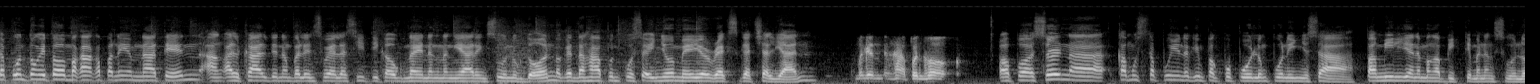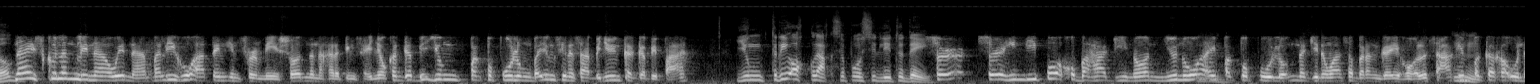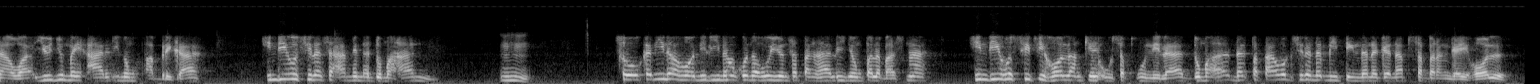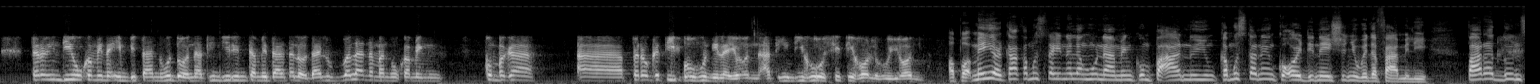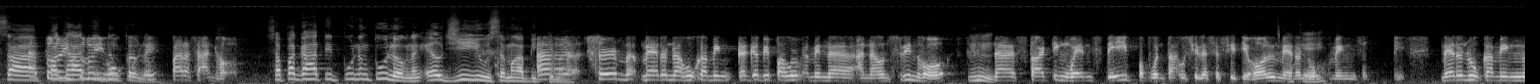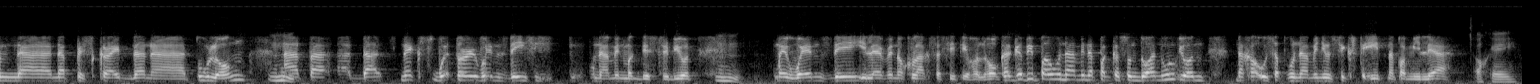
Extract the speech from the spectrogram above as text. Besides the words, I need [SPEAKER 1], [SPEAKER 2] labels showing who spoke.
[SPEAKER 1] Sa puntong ito, makakapanayam natin ang alkalde ng Valenzuela City kaugnay ng nangyaring sunog doon. Magandang hapon po sa inyo, Mayor Rex Gatchalian.
[SPEAKER 2] Magandang hapon ho.
[SPEAKER 1] Opo, sir, na kamusta po yung naging pagpupulong po ninyo sa pamilya ng mga biktima ng sunog?
[SPEAKER 2] Nais ko lang linawin na mali ho ating information na nakarating sa inyo. Kagabi, yung pagpupulong ba yung sinasabi nyo yung kagabi pa?
[SPEAKER 1] Yung 3 o'clock supposedly today.
[SPEAKER 2] Sir, sir, hindi po ako bahagi nun. Yun ho ay pagpupulong na ginawa sa barangay hall. Sa aking pagkakaunawa, yun yung may-ari ng pabrika. Hindi ho sila sa amin na dumaan.
[SPEAKER 1] Mhm.
[SPEAKER 2] So kanina ho, nilinaw ko na ho yun sa tanghali yung palabas na hindi ho City Hall ang kinausap ho nila. Duma nagpatawag sila na meeting na naganap sa Barangay Hall. Pero hindi ho kami naimbitahan ho doon at hindi rin kami dadalo dahil wala naman ho kaming, kumbaga, ah, prerogatibo ho nila yon at hindi ho City Hall ho yun.
[SPEAKER 1] Opo, Mayor, kakamustahin na lang ho namin kung paano yung, kamusta na yung coordination nyo with the family para dun sa
[SPEAKER 2] At tuloy-tuloy
[SPEAKER 1] paghatid
[SPEAKER 2] ho
[SPEAKER 1] ng tulong.
[SPEAKER 2] para saan ho?
[SPEAKER 1] Sa paghahatid po ng tulong ng LGU sa mga biktima.
[SPEAKER 2] Ah, sir, meron na ho kaming, kagabi pa ho namin na announce rin ho,
[SPEAKER 1] Mhm.
[SPEAKER 2] na starting Wednesday, papunta ho sila sa City Hall. Meron
[SPEAKER 1] Okay.
[SPEAKER 2] ho kaming, meron ho kaming na, na na na tulong
[SPEAKER 1] Mhm.
[SPEAKER 2] at ah, that, next third Wednesday, si namin mag-distribute.
[SPEAKER 1] Mhm.
[SPEAKER 2] May Wednesday, 11 o'clock sa City Hall ho. Kagabi pa ho namin na pagkasunduan ho yun, nakausap ho namin yung 68 na pamilya.
[SPEAKER 1] Okay.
